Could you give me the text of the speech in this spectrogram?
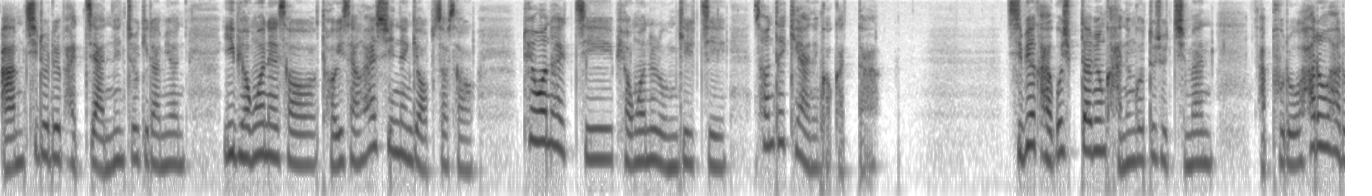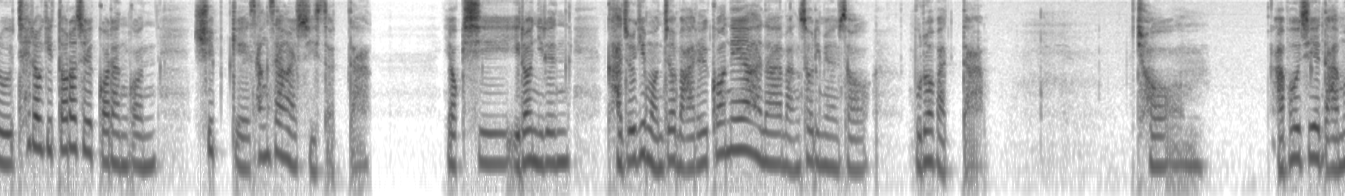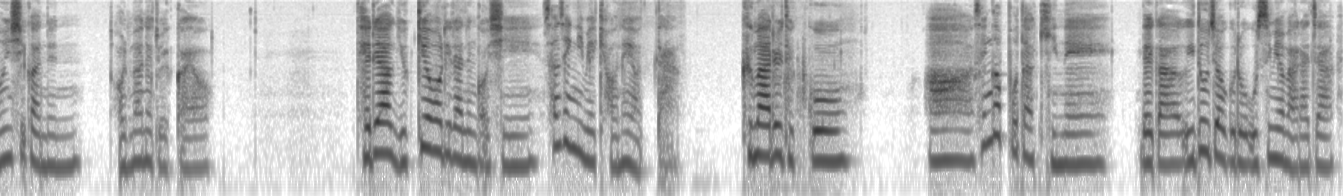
암 치료를 받지 않는 쪽이라면 이 병원에서 더 이상 할 수 있는 게 없어서 퇴원할지 병원을 옮길지 선택해야 하는 것 같다. 집에 가고 싶다면 가는 것도 좋지만 앞으로 하루하루 체력이 떨어질 거란 건 쉽게 상상할 수 있었다. 역시 이런 일은 가족이 먼저 말을 꺼내야 하나 망설이면서 물어봤다. 저 아버지의 남은 시간은 얼마나 될까요? 대략 6개월이라는 것이 선생님의 견해였다. 그 말을 듣고, 아, 생각보다 기네. 내가 의도적으로 웃으며 말하자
